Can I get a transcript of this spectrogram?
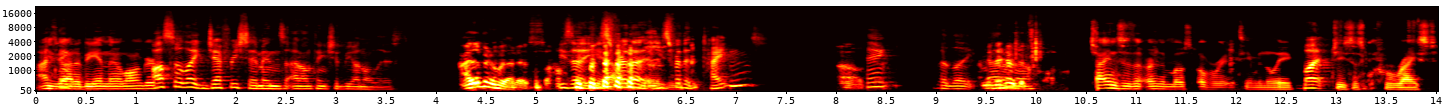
I he's think got to be in there longer. also like Jeffrey Simmons. I don't think should be on the list. I don't even know who that is. So. He's a, he's for the he's for the Titans, oh, I think. But like, I mean, I they don't have know. good. Titans are the, are the most overrated team in the league. But Jesus Christ.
